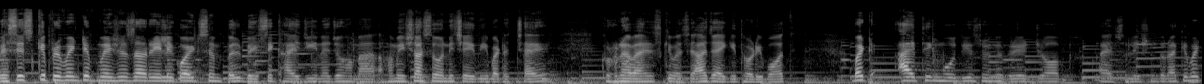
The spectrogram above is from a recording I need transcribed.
वैसे इसके preventive measures are really quite simple basic hygiene है जो हम, हमेशा से होनी चाहिए थी बट अच्छा है। कोरोना वायरस की वजह से आ जाएगी थोड़ी बहुत। But I think Modi is doing a great job isolation तो रखे बट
